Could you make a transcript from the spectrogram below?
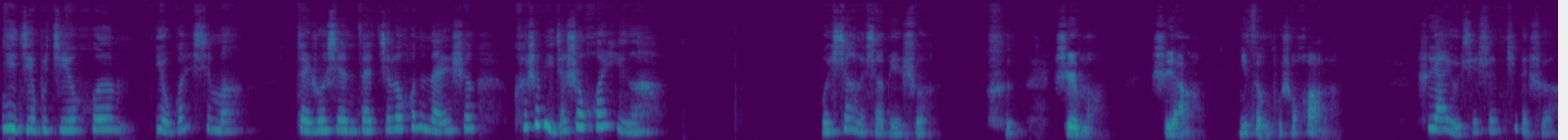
你结不结婚有关系吗？再说现在结了婚的男生可是比较受欢迎啊。”我笑了笑，便说：“哼，是吗？诗雅，你怎么不说话了？”诗雅有些生气的说。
